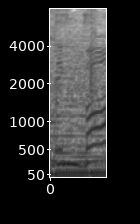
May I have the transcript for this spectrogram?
we're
